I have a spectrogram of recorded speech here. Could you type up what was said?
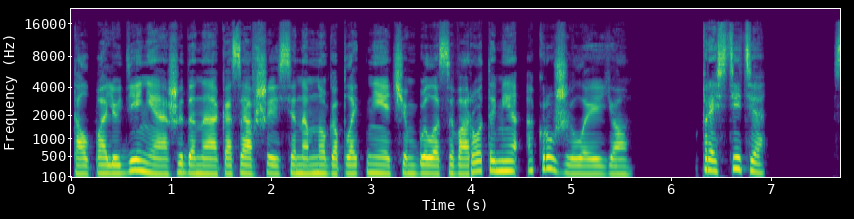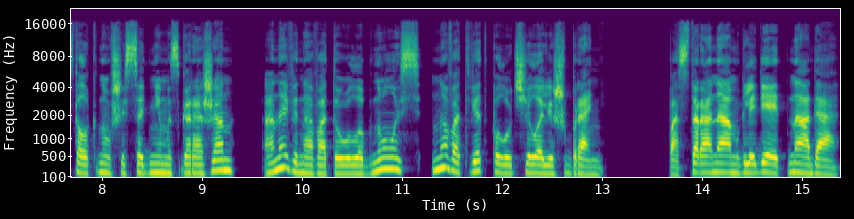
Толпа людей, неожиданно оказавшаяся намного плотнее, чем было за воротами, окружила ее. «Простите». Столкнувшись с одним из горожан, она виновато улыбнулась, но в ответ получила лишь брань. «По сторонам глядеть надо!»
